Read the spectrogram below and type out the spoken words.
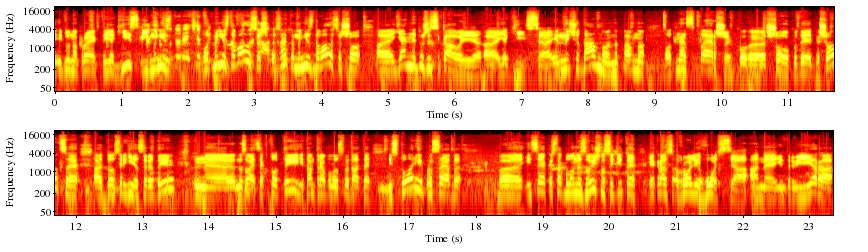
іду на проекти як гість, і А мені чому, до речі, от мені здавалося, що знаєте, мені здавалося, що е, я не дуже цікавий е, як гість. Е, І нещодавно, напевно, одне з перших е, шоу, куди я пішов, це е, до Сергія Середи. Е, Називається Хто ти? І там треба було розповідати історії про себе. Е, І це якось так було незвично сидіти якраз в ролі гостя, а не інтерв'юєра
